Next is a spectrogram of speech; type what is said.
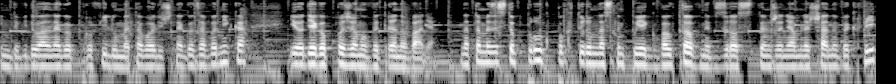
indywidualnego profilu metabolicznego zawodnika i od jego poziomu wytrenowania. Natomiast jest to próg, po którym następuje gwałtowny wzrost stężenia mleczanu we krwi,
